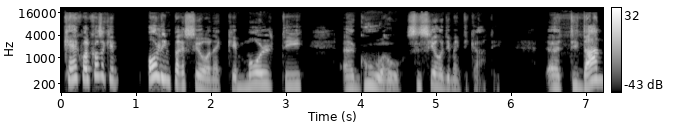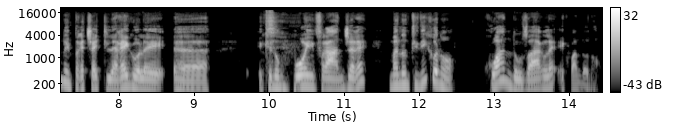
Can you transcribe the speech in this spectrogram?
Che è qualcosa che ho l'impressione che molti eh, guru si siano dimenticati. Eh, ti danno i precetti, le regole eh, che Sì. non puoi infrangere, ma non ti dicono quando usarle e quando no.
